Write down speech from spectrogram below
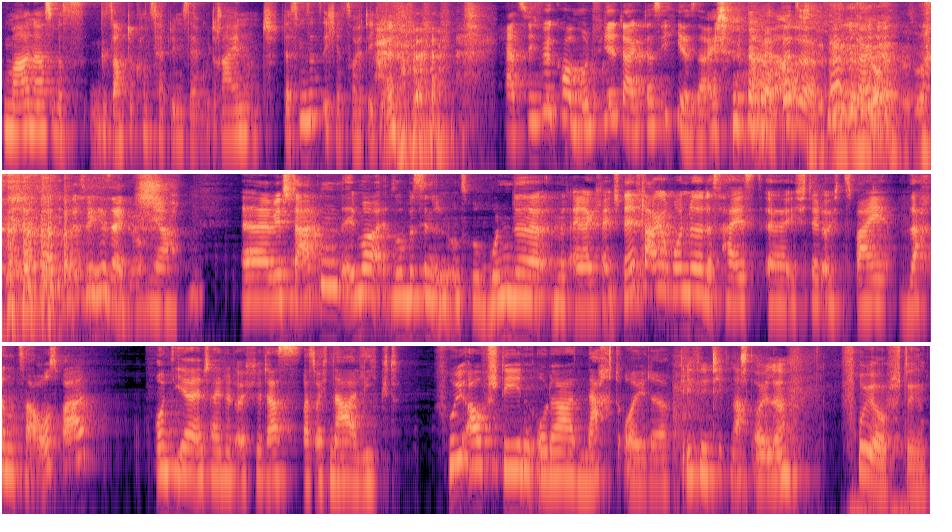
Humanas und das gesamte Konzept eben sehr gut rein und deswegen sitze ich jetzt heute hier. Herzlich willkommen und vielen Dank, dass ihr hier seid. Ja, bitte. Dass wir hier sein dürfen, ja. Äh, wir starten immer so ein bisschen in unsere Runde mit einer kleinen Schnellfragerunde. Das heißt, äh, ich stelle euch zwei Sachen zur Auswahl und ihr entscheidet euch für das, was euch nahe liegt. Früh aufstehen oder Nachteule? Definitiv Nachteule. Früh aufstehen.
